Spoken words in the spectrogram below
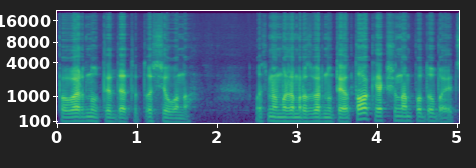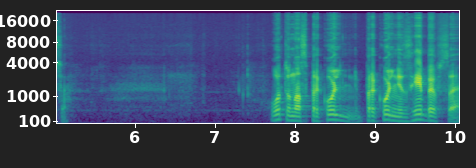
повернути де тут. Ось воно. Ось ми можемо розвернути отак, якщо нам подобається. От у нас прикольні, прикольні згиби, все.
